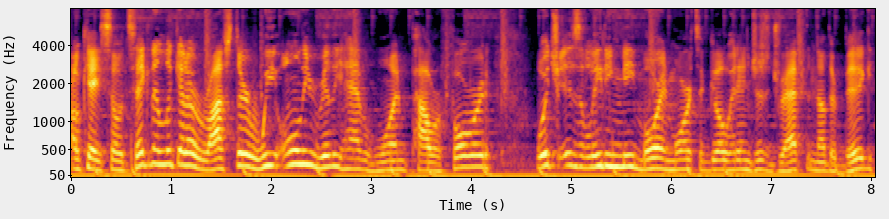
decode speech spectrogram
Okay, so taking a look at our roster, we only really have one power forward, which is leading me more and more to go ahead and just draft another big.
